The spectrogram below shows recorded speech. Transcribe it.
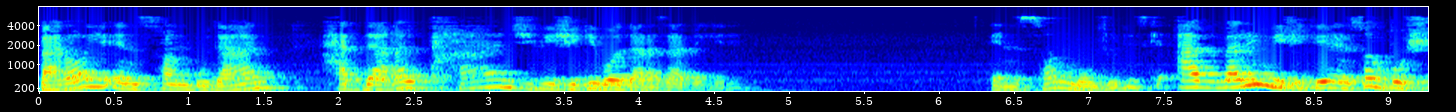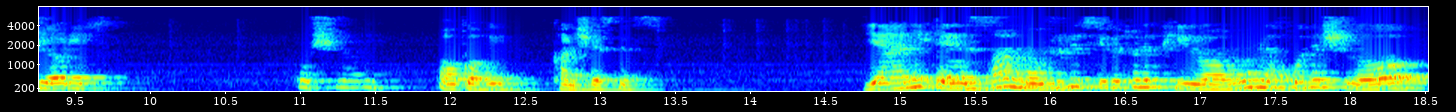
برای انسان بودن حداقل پنج ویژگی باید در نظر بگیریم. انسان موجودی است که اولین ویژگی انسان هوشیاری است. هوشیاری آگاهی کانشسنس یعنی انسان موجودی است که بتونه پیرامون خودش رو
